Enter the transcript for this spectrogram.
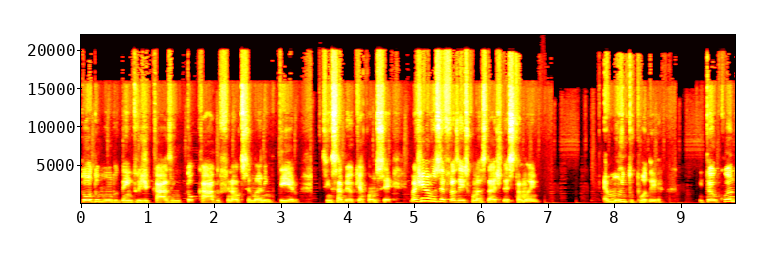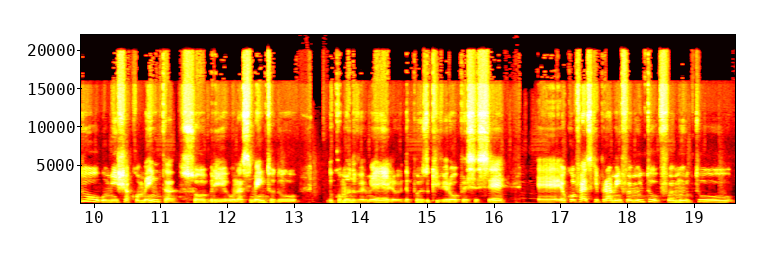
Todo mundo dentro de casa, intocado o final de semana inteiro, sem saber o que ia acontecer. Imagina você fazer isso com uma cidade desse tamanho. É muito poder. Então, quando o Misha comenta sobre o nascimento do, do Comando Vermelho, depois do que virou o PCC, é, eu confesso que para mim foi muito, foi muito,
